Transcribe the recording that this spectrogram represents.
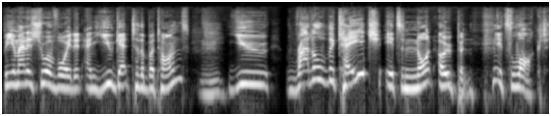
but you manage to avoid it and you get to the batons. Mm-hmm. You rattle the cage. It's not open. It's locked.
